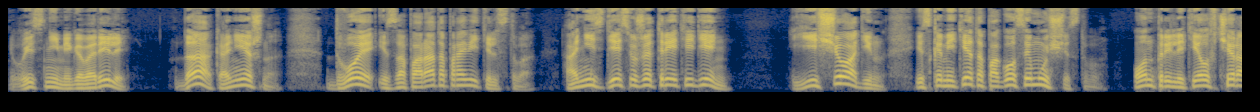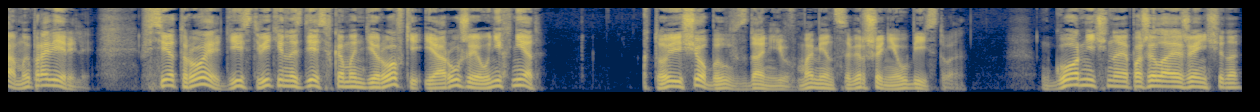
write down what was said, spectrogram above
Вы с ними говорили? Да, конечно. Двое из аппарата правительства. Они здесь уже третий день. Еще один из комитета по госимуществу. Он прилетел вчера, мы проверили. Все трое действительно здесь в командировке, и оружия у них нет. Кто еще был в здании в момент совершения убийства? Горничная пожилая женщина.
